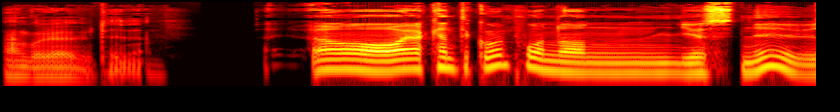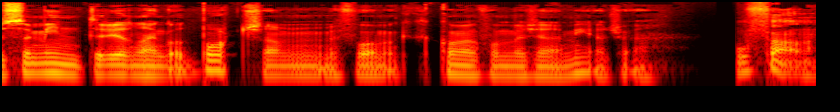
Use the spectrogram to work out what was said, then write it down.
han går över tiden? Ja, jag kan inte komma på någon just nu som inte redan har gått bort som får, kommer få mig att känna mer, tror jag. Åh fan.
